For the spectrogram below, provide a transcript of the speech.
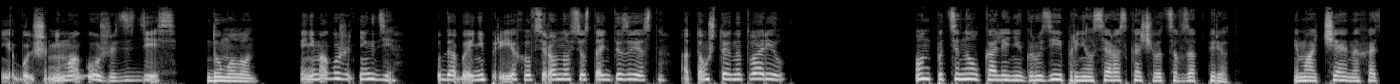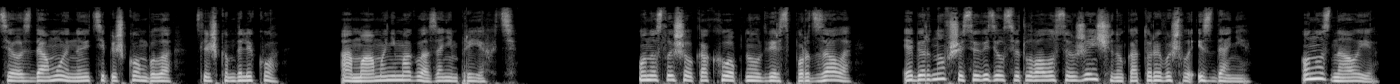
«Я больше не могу жить здесь», — думал он. «Я не могу жить нигде. Куда бы я ни приехал, все равно все станет известно о том, что я натворил». Он подтянул колени к груди и принялся раскачиваться взад-вперед. Ему отчаянно хотелось домой, но идти пешком было слишком далеко, а мама не могла за ним приехать. Он услышал, как хлопнула дверь спортзала, и, обернувшись, увидел светловолосую женщину, которая вышла из здания. Он узнал ее.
